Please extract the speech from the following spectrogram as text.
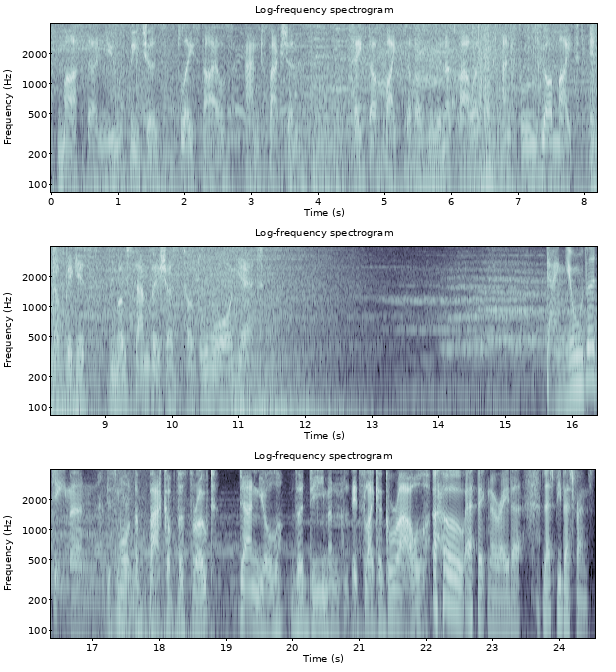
Master new features, playstyles, and factions. Take the fight to the ruinous powers and prove your might in the biggest, most ambitious total war yet. Daniel the Demon. It's more at the back of the throat. Daniel the demon. It's like a growl. Oh, epic narrator. Let's be best friends.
